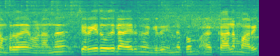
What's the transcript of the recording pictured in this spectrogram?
സമ്പ്രദായമാണ്. അന്ന് ചെറിയ തോതിലായിരുന്നുവെങ്കിലും ഇന്നിപ്പം കാലം മാറി.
